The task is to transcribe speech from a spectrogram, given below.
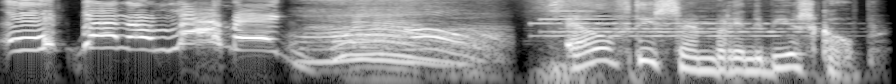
Ik ben een lemming! 11 december in de bioscoop.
